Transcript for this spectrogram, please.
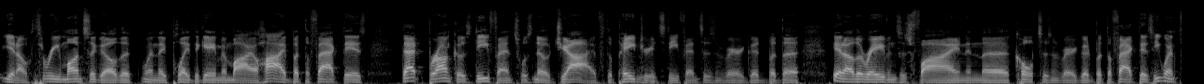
you know three months ago that when they played the game in Mile High, but the fact is that Broncos defense was no jive. The Patriots mm-hmm. defense isn't very good, but the you know the Ravens is fine and the Colts isn't very good. But the fact is he went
